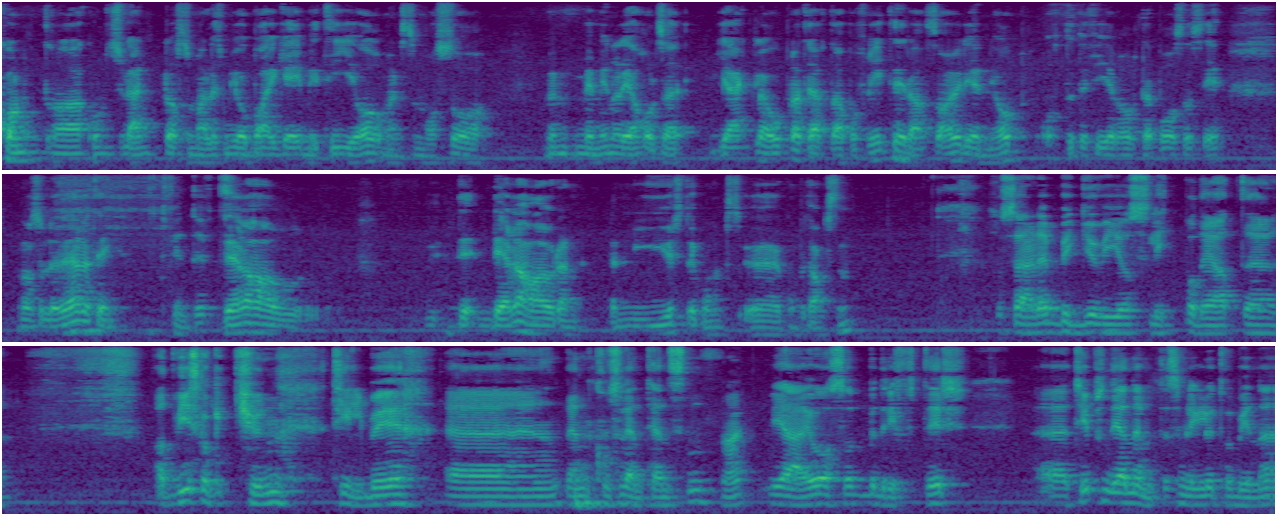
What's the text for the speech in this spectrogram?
kontra konsulenter som har liksom jobba i game i ti år, men som også med, mindre de har holdt seg jækla oppdatert da på fritida, så har jo de en jobb åtte til fire, holdt jeg på å si, med å levere ting. definitivt. Dere har, de, dere har jo den, den nyeste kompetansen. Så, så det, bygger vi oss litt på det at, eh, at vi skal ikke kun tilby eh, den konsulenttjenesten. Nei. Vi er jo også bedrifter typ som de jeg nevnte som ligger utenfor byene.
